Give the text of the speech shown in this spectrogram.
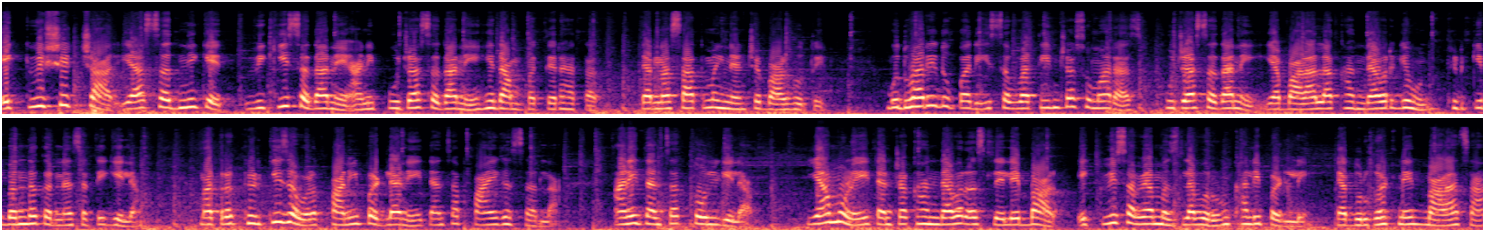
एकवीसशे चार या सदनिकेत विकी सदाने आणि पूजा सदाने हे दाम्पत्य राहतात. त्यांना सात महिन्यांचे बाळ होते. बुधवारी दुपारी सव्वा तीनच्या सुमारास पूजा सदाने या बाळाला खांद्यावर घेऊन खिडकी बंद करण्यासाठी गेल्या. मात्र खिडकीजवळ पाणी पडल्याने त्यांचा पाय घसरला आणि त्यांचा तोल गेला. यामुळे त्यांच्या खांद्यावर असलेले बाळ एकविसाव्या मजल्यावरून खाली पडले. या दुर्घटनेत बाळाचा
